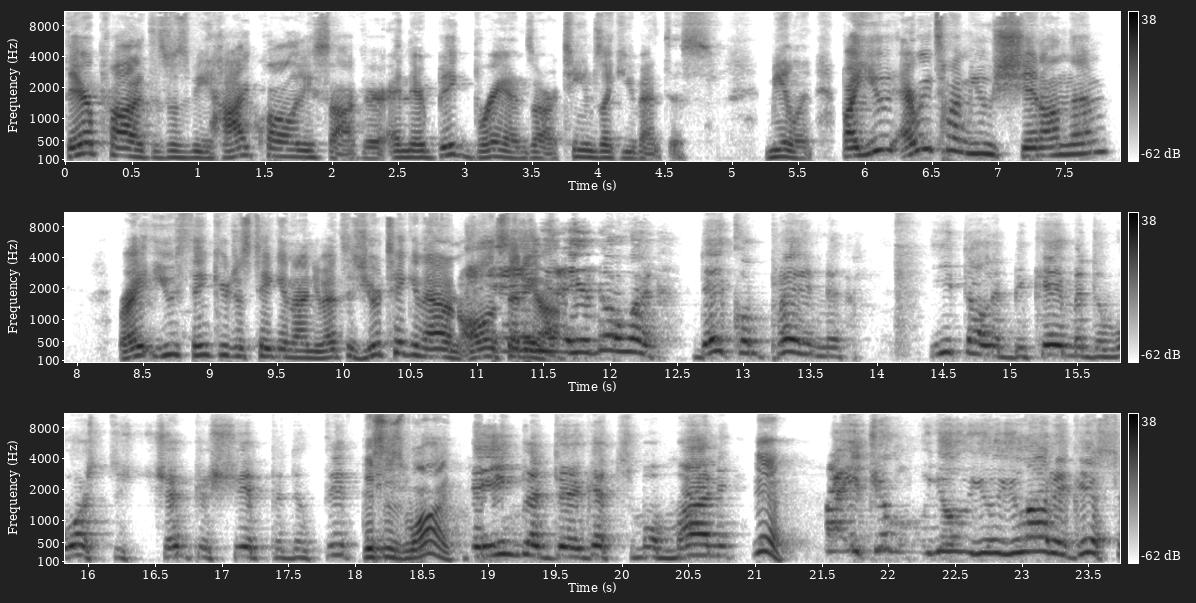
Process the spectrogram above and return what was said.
Their product is supposed to be high quality soccer, and their big brands are teams like Juventus, Milan. By you, every time you shit on them, right? You think you're just taking on Juventus. You're taking out on all of Serie A. You know what? They complain. Italy became the worst championship in the 50s. This is why. The England uh, gets more money. Yeah. Uh, If you you you you are against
